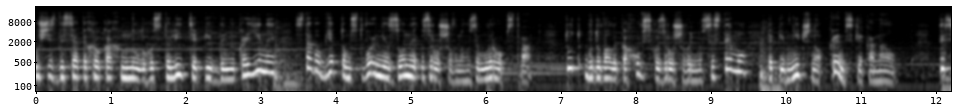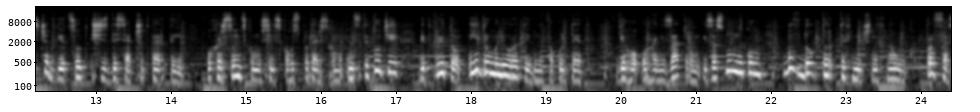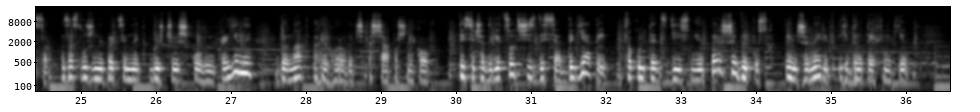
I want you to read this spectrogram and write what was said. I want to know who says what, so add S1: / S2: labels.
S1: У 60-х роках минулого століття південь України став об'єктом створення зони зрошуваного землеробства. Тут будували Каховську зрошувальну систему та північно-кримський канал. 1964 у Херсонському сільськогосподарському інституті відкрито гідромеліоративний факультет. Його організатором і засновником був доктор технічних наук, професор, заслужений працівник Вищої школи України Донат Григорович Шапошніков. 1969 факультет здійснює перший випуск інженерів-гідротехніків.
